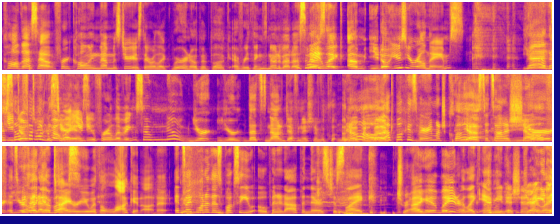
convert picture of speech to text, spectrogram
called us out for calling them mysterious. They were like, "We're an open book. Everything's known about us." And I was like, "Um, you don't use your real names. yeah, and they're you so don't fucking talk about what you do for a living. So no, you're you're that's not a definition of a cl- an No, open book. that book is very much closed. Yeah. It's on a shelf. You're, it's you're behind like other a books. diary with a locket on it. It's like one of those books that you open it up and there's just like Drag it later. or like ammunition, or Dragon like,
